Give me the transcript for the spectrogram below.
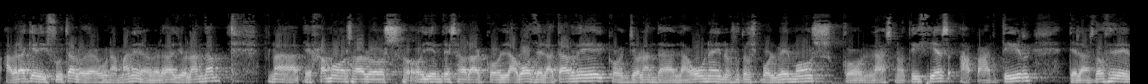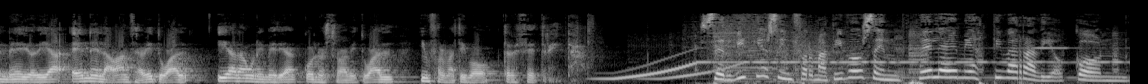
Habrá que disfrutarlo de alguna manera, ¿verdad, Yolanda? Pues nada, dejamos a los oyentes ahora con la voz de la tarde, con Yolanda Laguna, y nosotros volvemos con las noticias a partir de las 12 del mediodía en el avance habitual y a la una y media con nuestro habitual informativo 1330. Servicios informativos en CLM Activa Radio con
